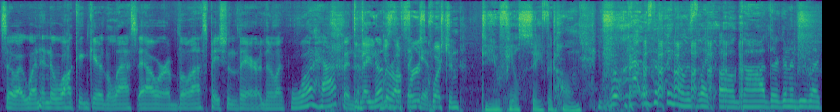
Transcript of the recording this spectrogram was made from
So I went into walking care the last hour of the last patient there, and they're like, "What happened?" And I know was they're all the first thinking. question, do you feel safe at home? Well, that was the thing. I was like, "Oh God, they're gonna be like,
